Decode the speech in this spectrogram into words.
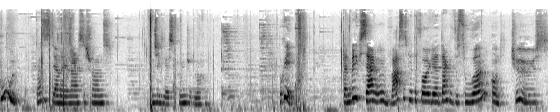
Cool. Das ist ja eine nice Chance. Muss ich gleich Screenshot machen. Okay. Dann würde ich sagen, was ist mit der Folge. Danke fürs Zuhören und tschüss.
